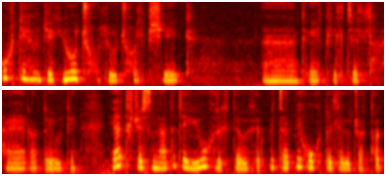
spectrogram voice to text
Хүүхдийн хувьд яг юу чухал юу чухал бишийг аа тэгээ ихтгэлцэл хайр одоо юу гэдэг Яадаг ч байсан надад яг юу хэрэгтэй вэ гэхээр би за би хүүхдөлөө гэж бодоход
